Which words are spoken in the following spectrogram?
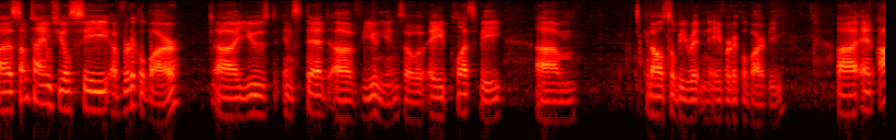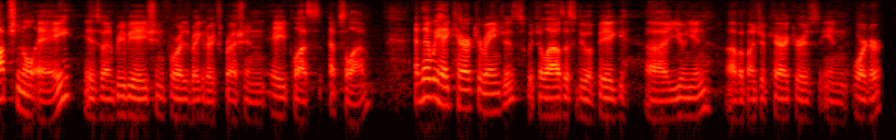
Uh, sometimes you'll see a vertical bar uh, used instead of union, so A plus B um, can also be written A vertical bar B. Uh, an optional A is an abbreviation for the regular expression A plus epsilon. And then we had character ranges, which allows us to do a big uh, union of a bunch of characters in order.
